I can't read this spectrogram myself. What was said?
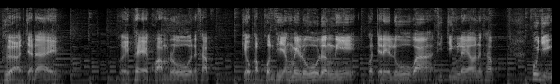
เผื่อจะได้เผยแพร่ความรู้นะครับ เกี่ยวกับคนที่ยังไม่รู้เรื่องนี้ก็จะได้รู้ว่าที่จริงแล้วนะครับ ผู้หญิง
